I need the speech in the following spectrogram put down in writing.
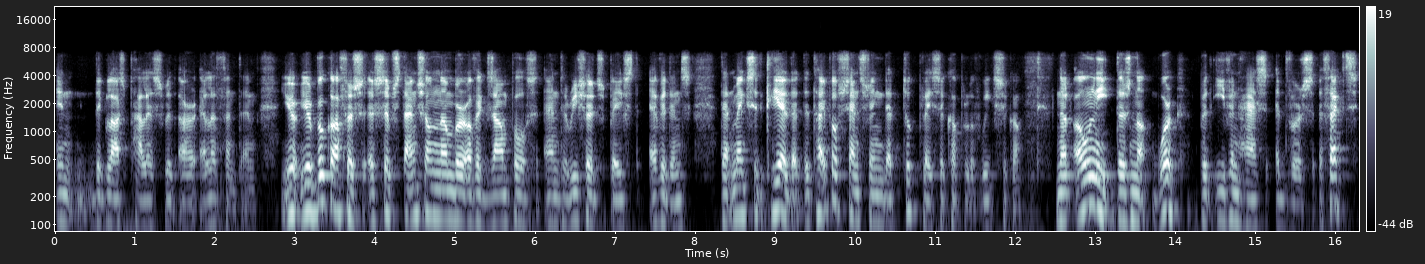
in the glass palace with our elephant. And your, your book offers a substantial number of examples and research based evidence that makes it clear that the type of censoring that took place a couple of weeks ago not only does not work, but even has adverse effects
